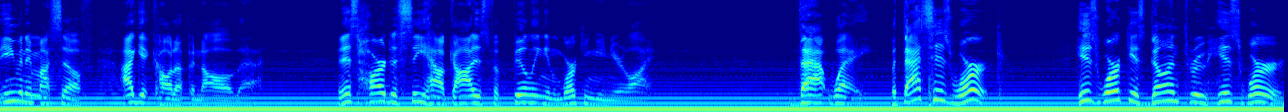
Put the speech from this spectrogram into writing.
even in myself, I get caught up into all of that. And it's hard to see how God is fulfilling and working in your life that way. But that's His work. His work is done through His Word.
